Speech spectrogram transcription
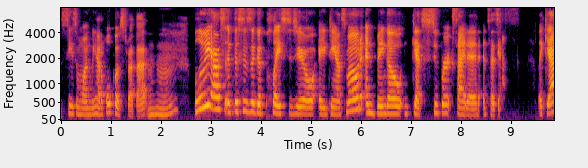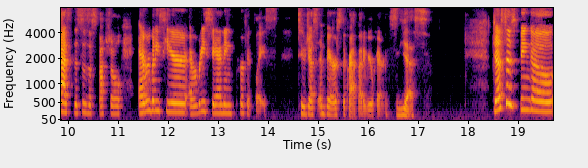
season one, we had a whole post about that. hmm Bluey asks if this is a good place to do a dance mode, and Bingo gets super excited and says yes. Like yes, this is a special. Everybody's here. Everybody's standing. Perfect place to just embarrass the crap out of your parents. Yes. Just as Bingo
